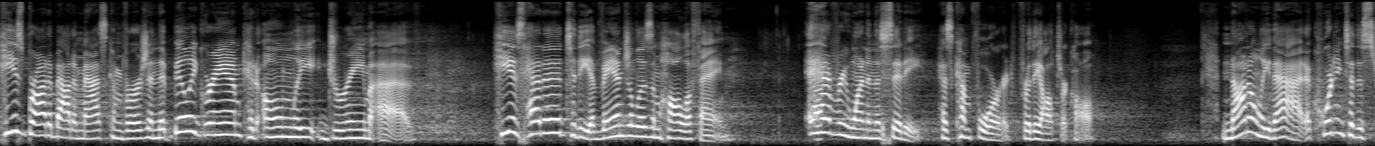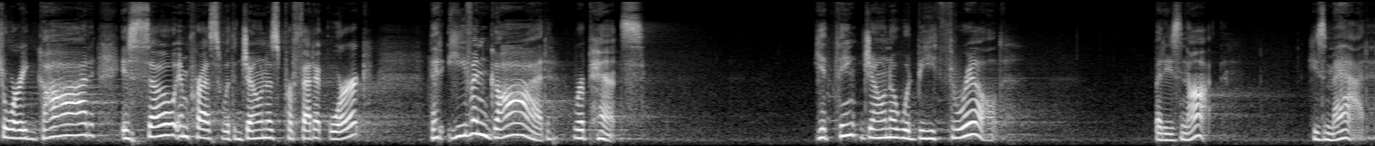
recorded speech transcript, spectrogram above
He's brought about a mass conversion that Billy Graham could only dream of. He is headed to the Evangelism Hall of Fame. Everyone in the city has come forward for the altar call. Not only that, according to the story, God is so impressed with Jonah's prophetic work that even God repents. You'd think Jonah would be thrilled, but he's not. He's mad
